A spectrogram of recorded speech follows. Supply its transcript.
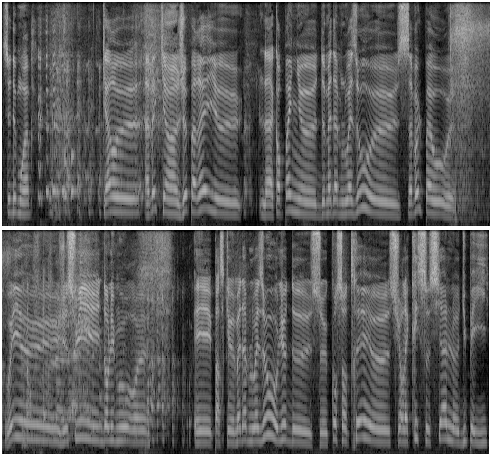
C'est de moi. Car euh, avec un jeu pareil, euh, la campagne euh, de Madame Loiseau, ça vole pas haut. Oui, je suis dans l'humour. Et parce que Madame Loiseau, au lieu de se concentrer euh, sur la crise sociale du pays,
